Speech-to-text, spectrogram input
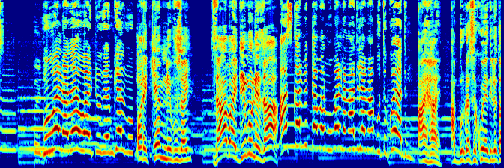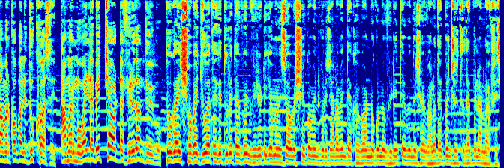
মোবাইলটা দাও একটু গেম খেলমু। ওরে কেমনে বুঝাই? যা ভাই দিমু নে যা। আজকার দিলে আমি আব্বুতে কয়ে দিমু। আয় হায় আব্বুর কাছে কয়ে দিলে তো আমার কপালে দুঃখ আছে। আমার মোবাইলটা বেচা ওটা ফেরত আনতে হইব। তো গাইস সবাই জুয়া থেকে দূরে থাকবেন ভিডিওটি কেমন হয়েছে অবশ্যই কমেন্ট করে জানাবেন। দেখো হবে অন্য কোনো ভিডিওতে। বন্ধু সবাই ভালো থাকবেন সুস্থ থাকবেন আল্লাহ হাফেজ।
